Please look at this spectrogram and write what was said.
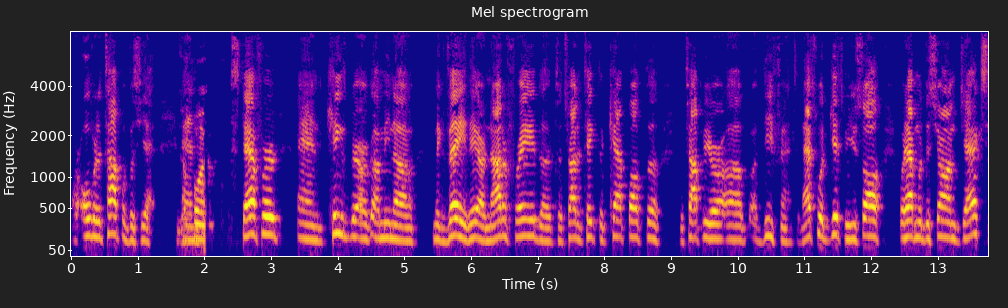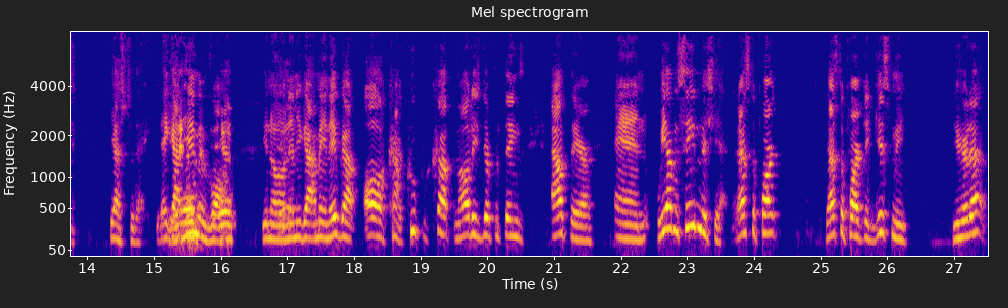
or over the top of us yet. No and point. Stafford and Kingsbury, or, I mean, uh, McVay, they are not afraid to, to, try to take the cap off the, the top of your uh, defense. And that's what gets me. You saw what happened with DeSean Jackson yesterday. They got yeah, him involved. Yeah you know, yeah. and then you got, I mean, they've got all kind of Cooper Kupp and all these different things out there, and we haven't seen this yet. That's the part. That's the part that gets me. You hear that?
